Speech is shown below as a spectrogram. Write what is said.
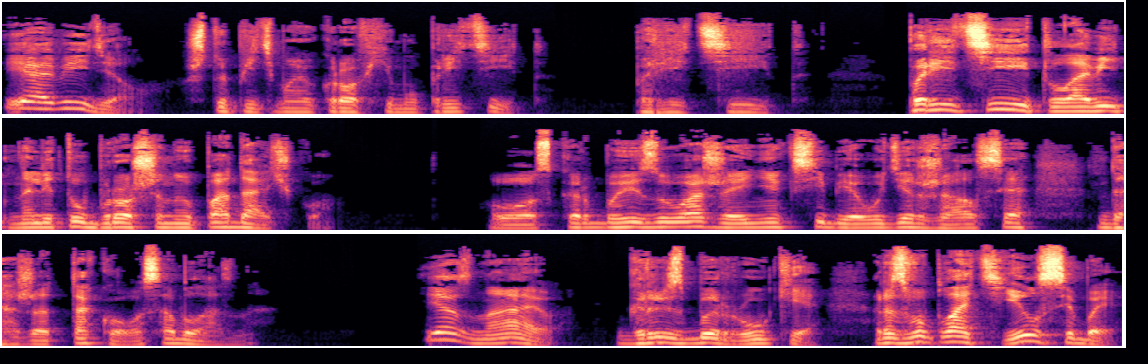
Я видел, что пить мою кровь ему претит. Претит. Претит ловить на лету брошенную подачку. Оскар бы из уважения к себе удержался даже от такого соблазна. Я знаю, грыз бы руки, развоплотился бы,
